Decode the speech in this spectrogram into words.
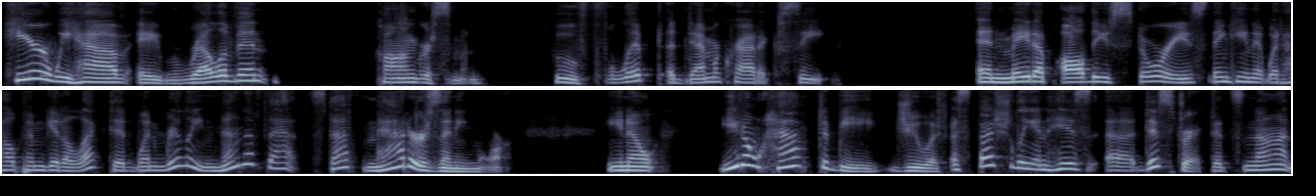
Here we have a relevant congressman who flipped a Democratic seat and made up all these stories thinking it would help him get elected when really none of that stuff matters anymore. You know, you don't have to be Jewish, especially in his uh, district. It's not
